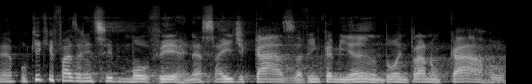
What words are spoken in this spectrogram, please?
Né? O que, que faz a gente se mover, né? sair de casa, vir caminhando, ou entrar num carro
